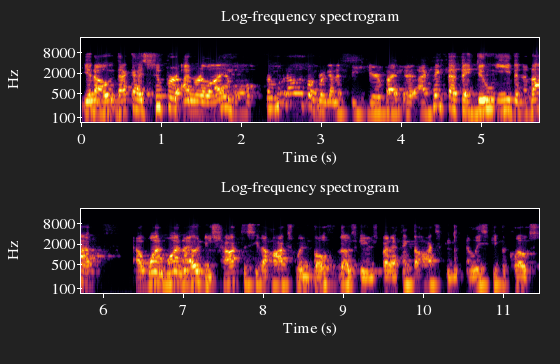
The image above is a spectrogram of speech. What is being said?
you know that guy's super unreliable so who knows what we're going to see here but i think that they do even it up at 1 1, I would be shocked to see the Hawks win both of those games, but I think the Hawks can at least keep it close.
